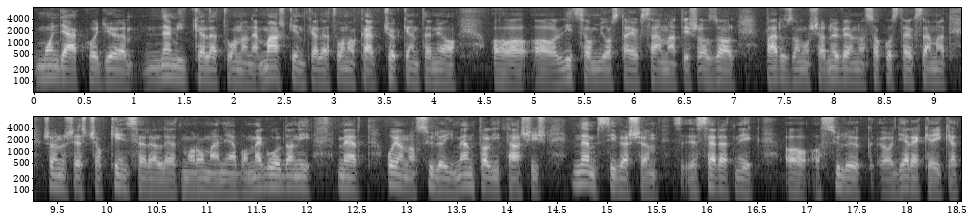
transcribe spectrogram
mondják, hogy nem így kellett volna, nem másként kellett volna akár csökkenteni a, a, a liceumi osztályok számát, és azzal párhuzamosan növelni a szakosztályok számát. Sajnos ezt csak kényszerrel lehet ma Romániában megoldani, mert olyan a szülői mentalitás is, nem szívesen szeretnék a, a szülők a gyerekeiket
